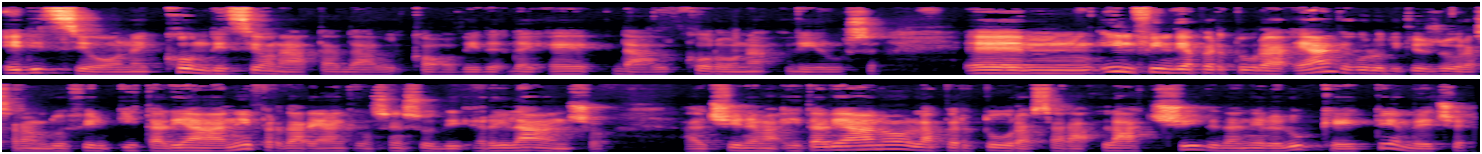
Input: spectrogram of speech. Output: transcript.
edizione condizionata dal Covid e dal coronavirus. Ehm, il film di apertura e anche quello di chiusura saranno due film italiani per dare anche un senso di rilancio al cinema italiano. L'apertura sarà Lacci di Daniele Lucchetti e invece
